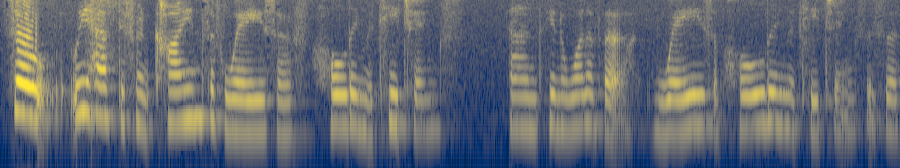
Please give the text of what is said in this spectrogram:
So we have different kinds of ways of holding the teachings. And you know, one of the ways of holding the teachings is the,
